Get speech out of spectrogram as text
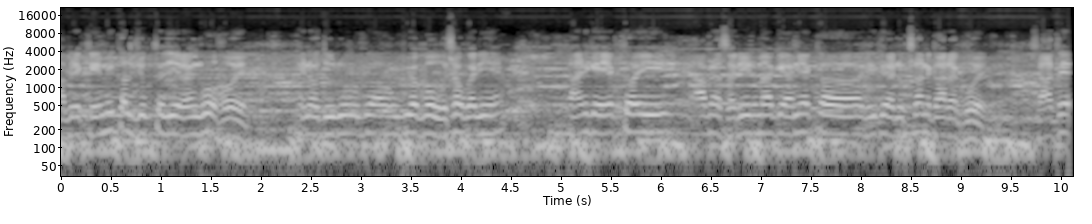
આપણે કેમિકલયુક્ત જે રંગો હોય, એનો દુરુપયોગ બહુ ઓછો કરીએ. કારણ કે એક તો એ આપણા શરીરમાં કે અનેક રીતે નુકસાનકારક હોય. સાથે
